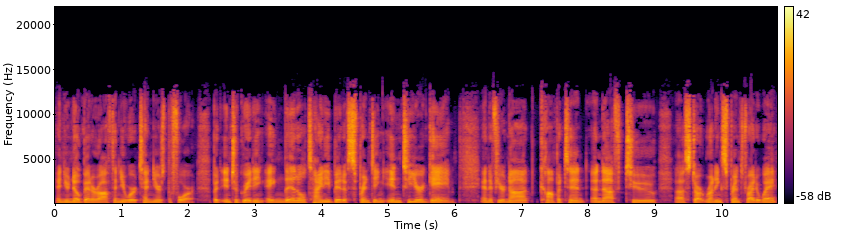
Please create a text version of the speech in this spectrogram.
and you're no better off than you were 10 years before. But integrating a little tiny bit of sprinting into your game. And if you're not competent enough to uh, start running sprints right away,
